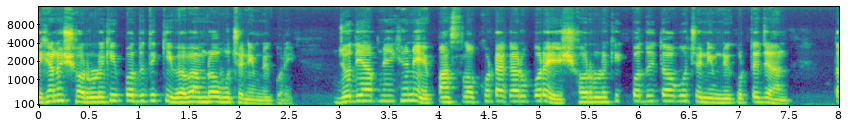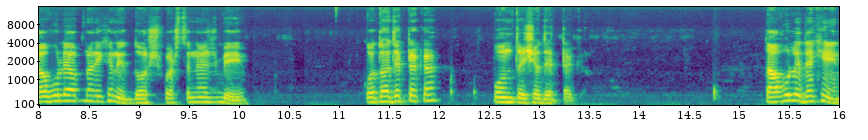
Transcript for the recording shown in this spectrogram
এখানে সরলরৈখিক পদ্ধতি কীভাবে আমরা অবচয় নির্ণয় করি? যদি আপনি এখানে পাঁচ লক্ষ টাকার উপরে সরলরৈখিক পদ্ধতিতে অবচয় নির্ণয় করতে যান, তাহলে আপনার এখানে দশ পার্সেন্ট আসবে কত হাজার টাকা? পঞ্চাশ হাজার টাকা। তাহলে দেখেন,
